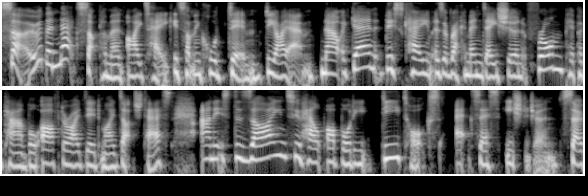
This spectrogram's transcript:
So, the next supplement I take is something called DIM, D I M. Now, again, this came as a recommendation from Pippa Campbell after I did my Dutch test, and it's designed to help our body detox excess estrogen. So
